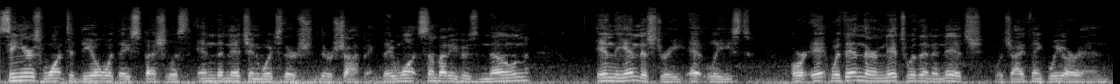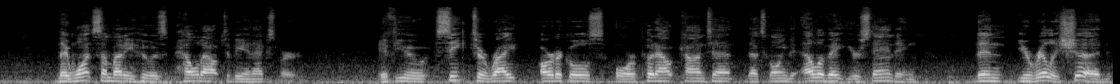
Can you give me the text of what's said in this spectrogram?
Seniors want to deal with a specialist in the niche in which they're, they're shopping. They want somebody who's known in the industry, at least, or it, within their niche within a niche, which I think we are in. They want somebody who is held out to be an expert. If you seek to write articles or put out content that's going to elevate your standing, then you really should,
